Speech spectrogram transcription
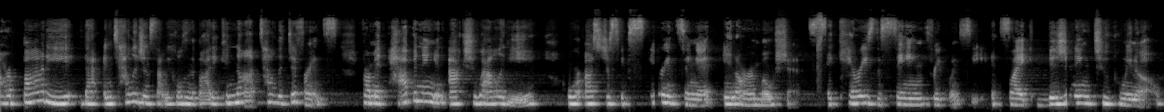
our body, that intelligence that we hold in the body, cannot tell the difference from it happening in actuality or us just experiencing it in our emotions. It carries the same frequency. It's like visioning 2.0. Right?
